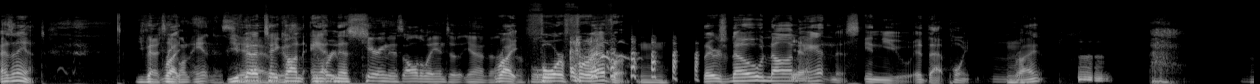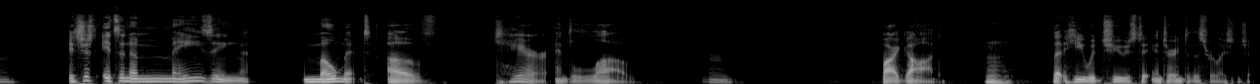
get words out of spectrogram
as an ant. You've got to take Right. on antness. You've gotta take on if antness. Carrying this all the way into yeah, the, right the for forever. Mm. There's no non-antness in you at that point, Mm. right? Mm. Mm. It's just it's an amazing moment of care and love Mm. by God Mm. that he would choose to enter into this relationship.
